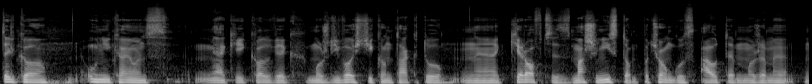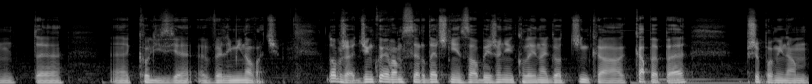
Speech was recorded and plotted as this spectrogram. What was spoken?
tylko unikając jakiejkolwiek możliwości kontaktu e, kierowcy z maszynistą pociągu z autem możemy mm, te e, kolizje wyeliminować. Dobrze, dziękuję Wam serdecznie za obejrzenie kolejnego odcinka KPP. Przypominam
